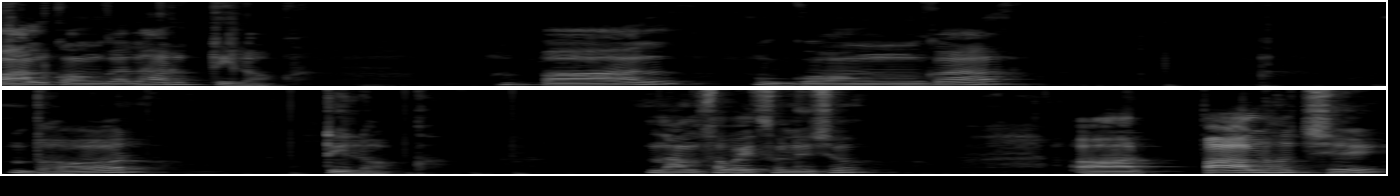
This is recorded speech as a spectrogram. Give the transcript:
বাল গঙ্গাধর তিলক। বাল গঙ্গা ধর তিলক। নাম সবাই শুনেছ? আর পাল হচ্ছে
